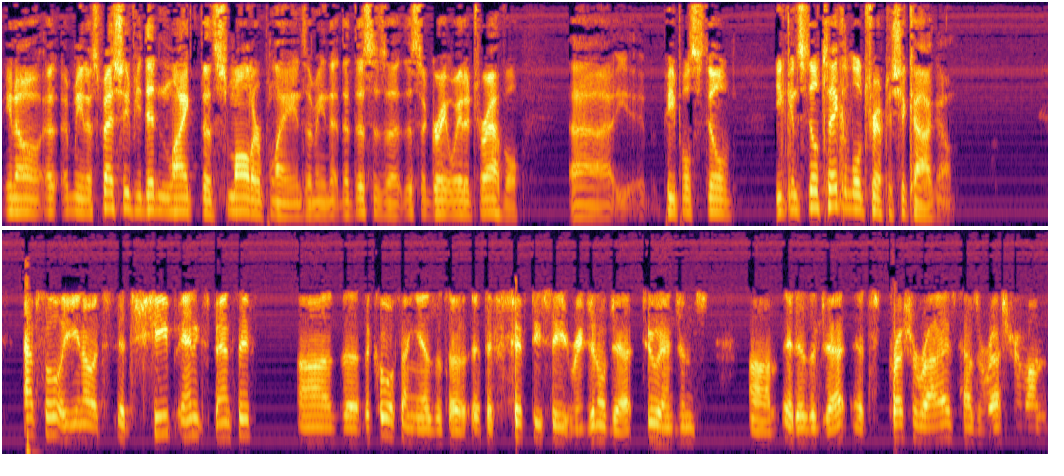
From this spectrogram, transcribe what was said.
You know, uh, I mean, especially if you didn't like the smaller planes. I mean, that, that this is a this is a great way to travel. Uh, people still, you can still take a little trip to Chicago. Absolutely. You know, it's it's cheap, inexpensive. Uh, the the cool thing is it's a it's a 50 seat regional jet, two engines. Um, it is a jet. It's pressurized, has a restroom on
